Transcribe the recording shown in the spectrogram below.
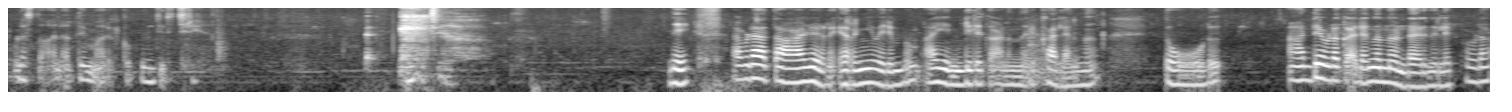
ഇവിടെ സ്ഥാനാർത്ഥിമാരൊക്കെ പുഞ്ചിരിച്ചിരി ദേ അവിടെ ആ താഴെ ഇറങ്ങി വരുമ്പം ആ എൻഡിൽ കാണുന്നൊരു കലങ്ങ് തോട്. ആദ്യം അവിടെ കലങ്ങൊന്നും ഉണ്ടായിരുന്നില്ല. ഇപ്പോൾ അവിടെ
